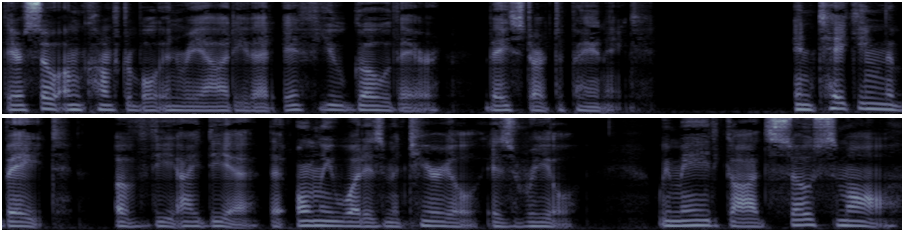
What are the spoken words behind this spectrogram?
They are so uncomfortable in reality that if you go there, they start to panic. In taking the bait of the idea that only what is material is real, we made God so small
